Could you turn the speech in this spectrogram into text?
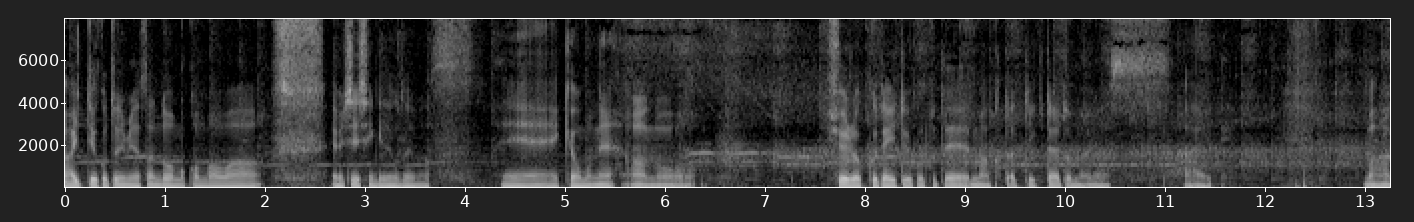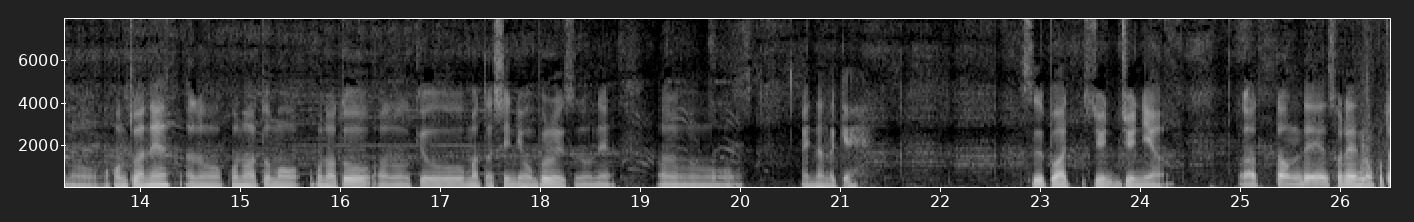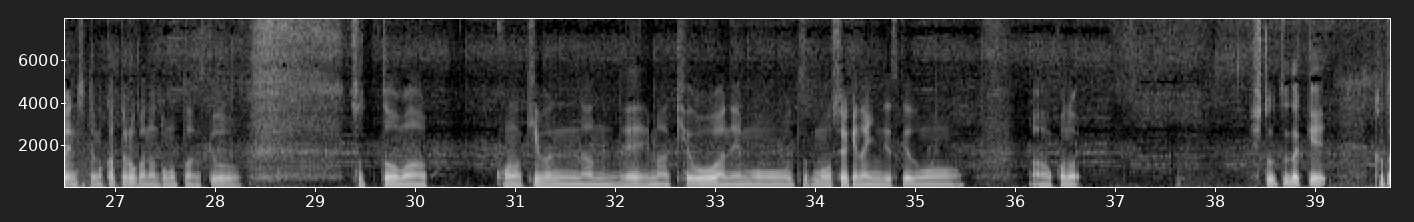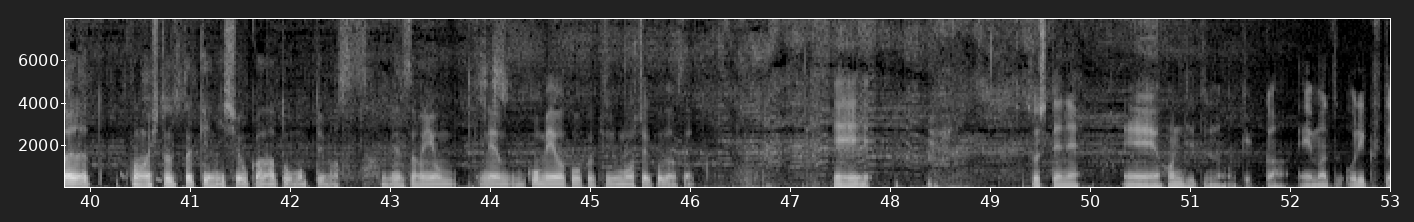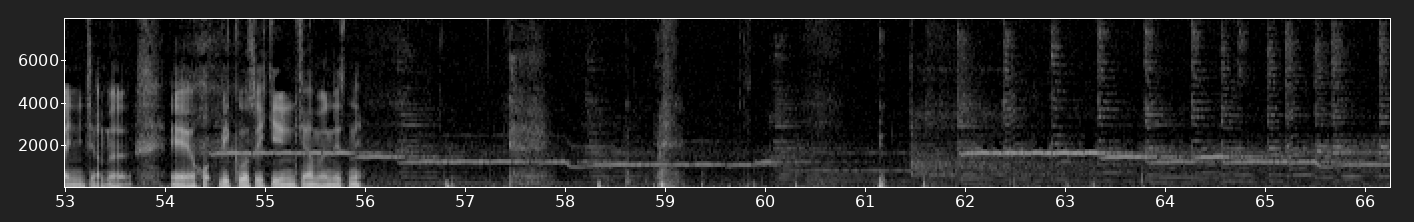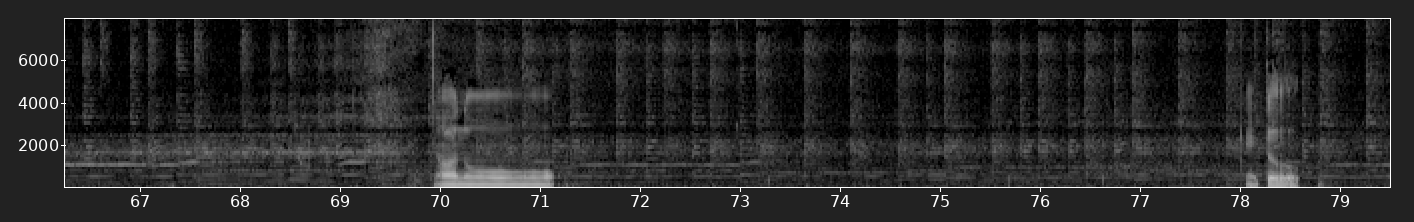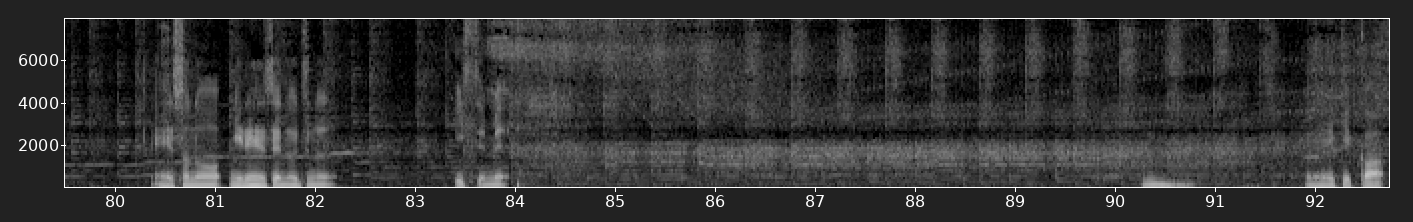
はい、ということで皆さんどうもこんばんは。MC 新規でございます。えー、今日もね、あの、収録デイということで、まあ、語っていきたいと思います。はい。まあ、あの、本当はね、あの、この後も、この後、あの、今日、また新日本プロレスのね、あの、え、なんだっけ、スーパージュジュニアがあったんで、それのことについても語ろうかなと思ったんですけど、ちょっとまあ、この気分なんで、まあ今日はね、もう申し訳ないんですけども、あのこの一つだけ、この一つだけにしようかなと思っています。皆さんよ、ね、ご迷惑をおかけし申し訳ございません。えー、そしてね、えー、本日の結果、えー、まずオリックス対日ハム、えー、ビッグボス率いる日ハムですね。あのー、えっと、えー、その2連戦のうちの1戦目。うん、えー、結果。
